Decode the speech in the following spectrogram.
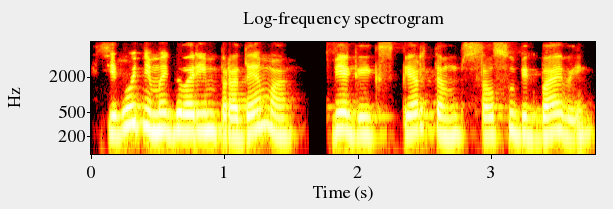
сегодня мы говорим про демо с мега-экспертом с Алсу Бигбаевой.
